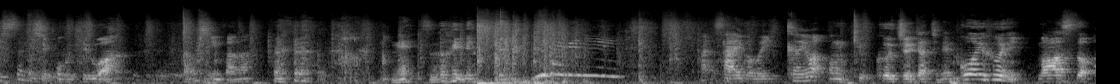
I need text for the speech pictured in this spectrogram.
一切の尻尾振ってるわ。楽しいんかな。ねすごいね。最後の1回はこの空中キャッチね。こういう風に回すと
